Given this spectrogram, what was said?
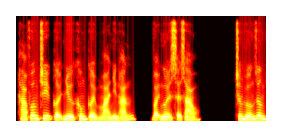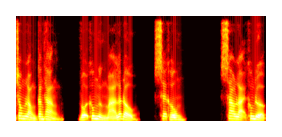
Hà Phương Chi cười như không cười mà nhìn hắn, vậy ngươi sẽ sao? Trương hướng dương trong lòng căng thẳng, vội không ngừng mà lắc đầu, sẽ không. Sao lại không được?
